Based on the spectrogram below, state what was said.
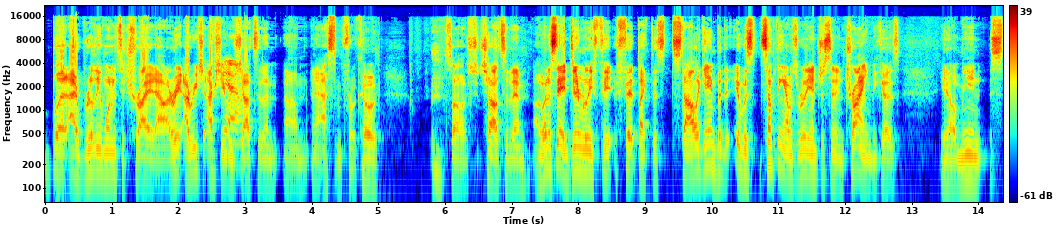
but I really wanted to try it out. I, re- I reached actually Yeah. reached out to them um, and asked them for a code. so shout out to them. I want to say it didn't really fit fit like this style of game, but it was something I was really interested in trying because you know me and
